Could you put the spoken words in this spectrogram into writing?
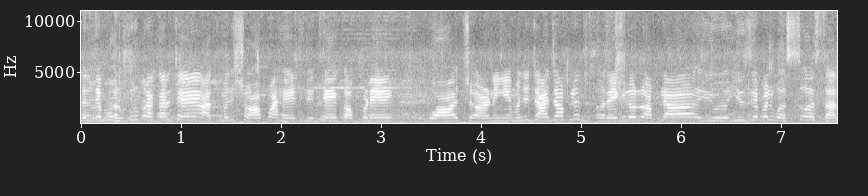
तर इथे भरपूर प्रकारचे आतमध्ये शॉप आहेत जिथे कपडे वॉच आणि म्हणजे ज्या ज्या आपल्या रेग्युलर आपल्या यु युजेबल वस्तू असतात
